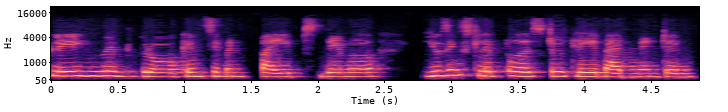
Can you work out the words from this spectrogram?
playing with broken cement pipes. They were using slippers to play badminton.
